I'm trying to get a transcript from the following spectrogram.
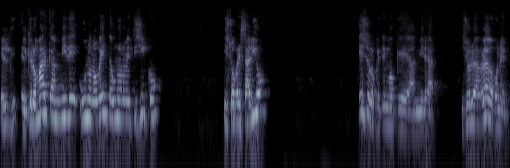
el, el que lo marca mide 1,90, 1,95 y sobresalió. Eso es lo que tengo que admirar. Y yo lo he hablado con él.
